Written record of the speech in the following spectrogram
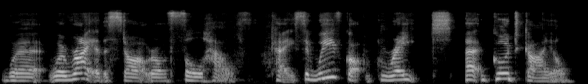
We're, we're right at the start, we're on full health. Okay, so we've got great, uh, good guile.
